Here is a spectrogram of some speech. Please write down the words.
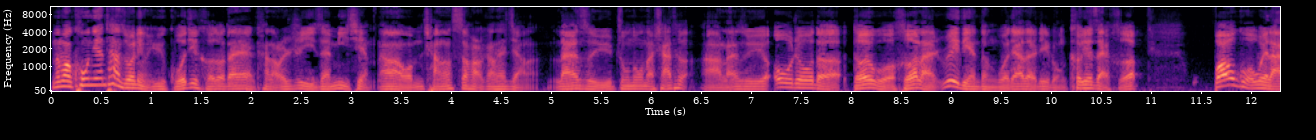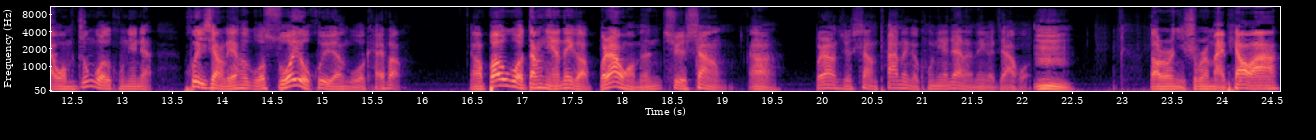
那么，空间探索领域国际合作，大家也看到了日益在密切啊。我们长征四号刚才讲了，来自于中东的沙特啊，来自于欧洲的德国、荷兰、瑞典等国家的这种科学载荷，包括未来我们中国的空间站会向联合国所有会员国开放啊，包括当年那个不让我们去上啊，不让去上他那个空间站的那个家伙，嗯，到时候你是不是买票啊？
